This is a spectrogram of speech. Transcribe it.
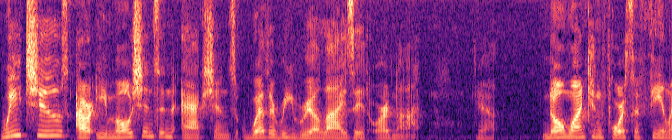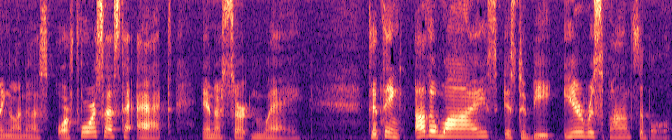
we choose our emotions and actions whether we realize it or not. Yeah. No one can force a feeling on us or force us to act in a certain way. To think otherwise is to be irresponsible.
